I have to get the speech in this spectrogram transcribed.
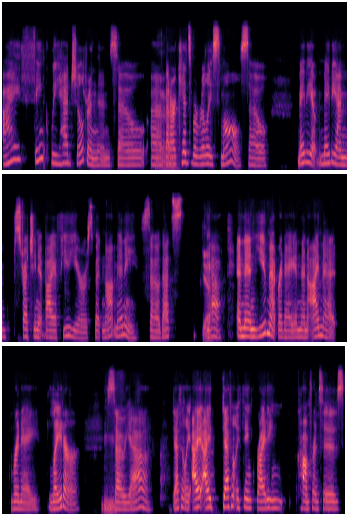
I think we had children then. So uh, but know. our kids were really small. So maybe maybe i'm stretching it by a few years but not many. So that's yeah, yeah. and then you met Rene and then i met Rene later. Mm-hmm. so yeah definitely. I, I definitely think writing conferences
